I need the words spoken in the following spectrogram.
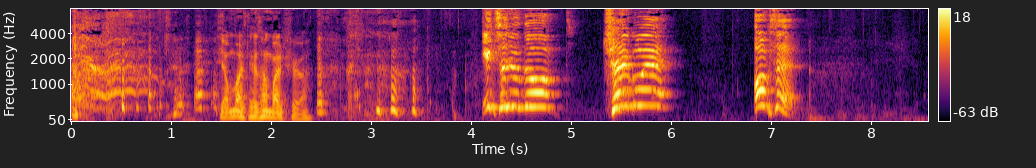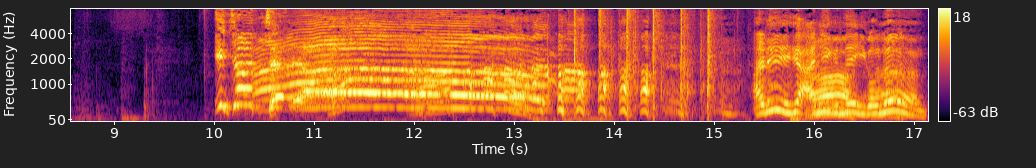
연말 대상 발표야. 2000년도 최고의 업셋 2007년 아니 이게 아니 근데 이거는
